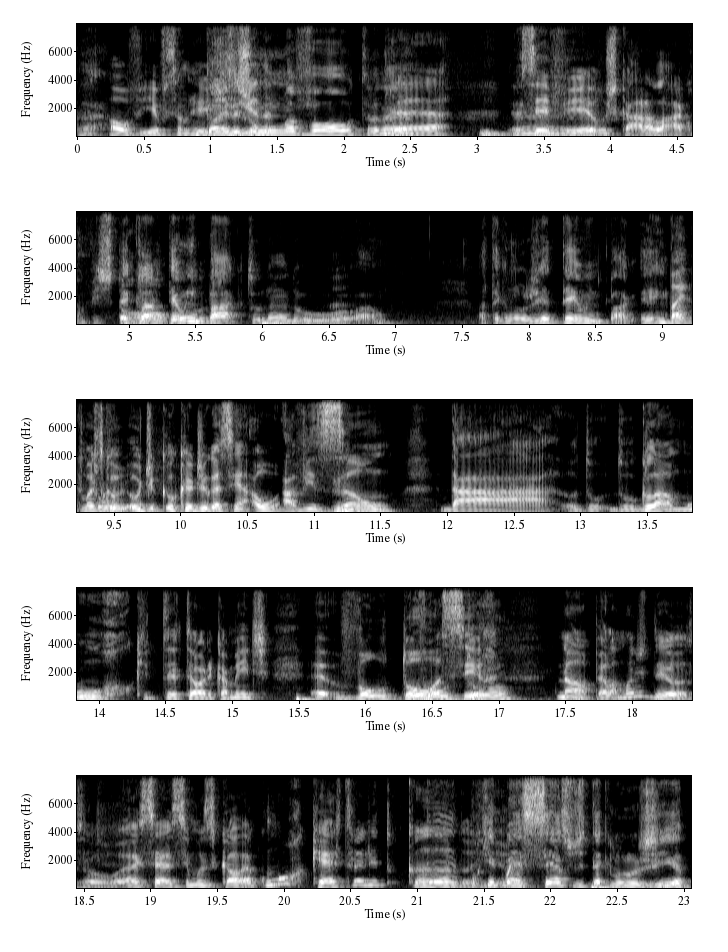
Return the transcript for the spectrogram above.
É. ao vivo, sendo então existe uma volta, né? É. Você vê os caras lá com pistão. É claro, tem um impacto, né? Do, a, a tecnologia tem um impacto. É Mas, impactou. mas o, que eu, eu digo- o que eu digo é assim, a, a visão da, do, do glamour, que te- teoricamente é, voltou, a ser. Não, pelo amor de Deus. Esse, esse musical é com uma orquestra ali tocando. Porque gente. com excesso de tecnologia,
